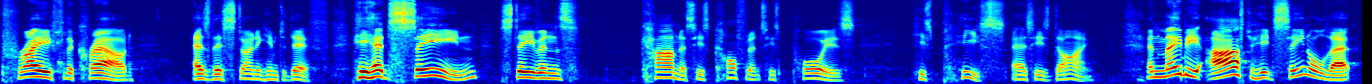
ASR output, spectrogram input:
pray for the crowd as they're stoning him to death. He had seen Stephen's calmness, his confidence, his poise, his peace as he's dying. And maybe after he'd seen all that,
